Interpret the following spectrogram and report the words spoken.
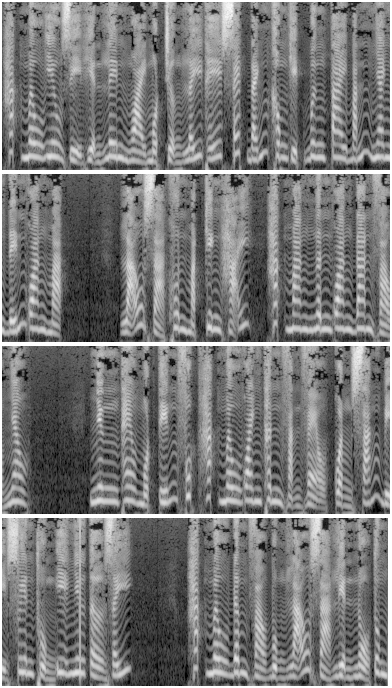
hắc mâu yêu gì hiện lên ngoài một trường lấy thế xét đánh không kịp bưng tay bắn nhanh đến quang mạc lão giả khuôn mặt kinh hãi, hắc mang ngân quang đan vào nhau. nhưng theo một tiếng phúc hắc mâu quanh thân vặn vẹo quần sáng bị xuyên thủng y như tờ giấy. hắc mâu đâm vào bụng lão giả liền nổ tung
